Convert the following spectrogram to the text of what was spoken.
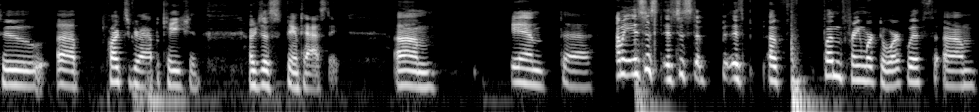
to uh, parts of your application are just fantastic. Um, and uh, I mean, it's just it's just a it's a fun framework to work with. Um,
